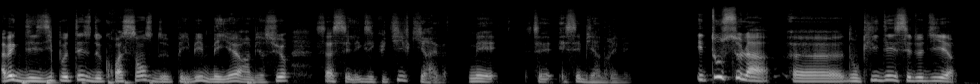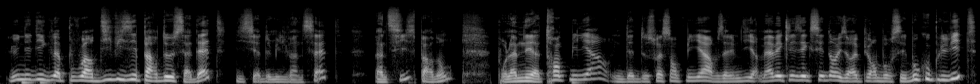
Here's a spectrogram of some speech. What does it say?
avec des hypothèses de croissance de PIB meilleures, hein, bien sûr. Ça, c'est l'exécutif qui rêve. Mais c'est bien de rêver. Et tout cela, euh, donc l'idée, c'est de dire L'UNEDIC va pouvoir diviser par deux sa dette d'ici à 2027, 26, pardon, pour l'amener à 30 milliards, une dette de 60 milliards. Vous allez me dire, mais avec les excédents, ils auraient pu rembourser beaucoup plus vite.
